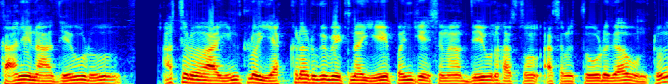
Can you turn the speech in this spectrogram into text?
కానీ నా దేవుడు అతడు ఆ ఇంట్లో ఎక్కడ అడుగుపెట్టినా ఏ పని చేసినా దేవుని హస్తం అతను తోడుగా ఉంటూ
